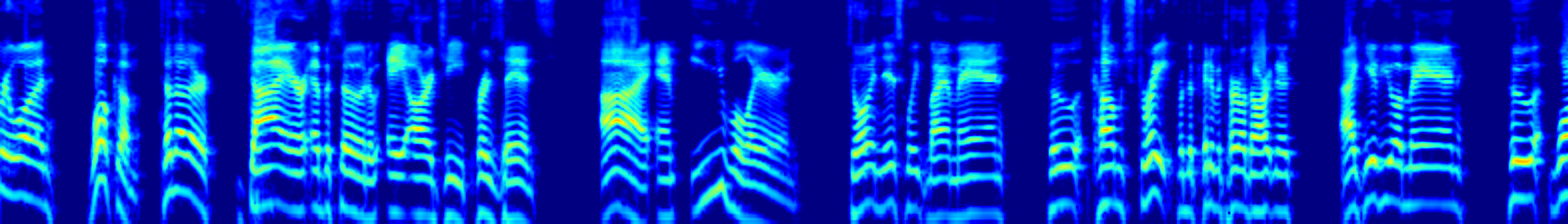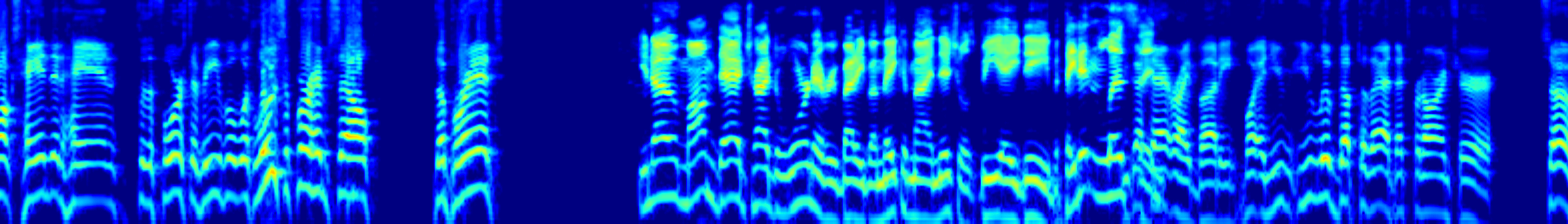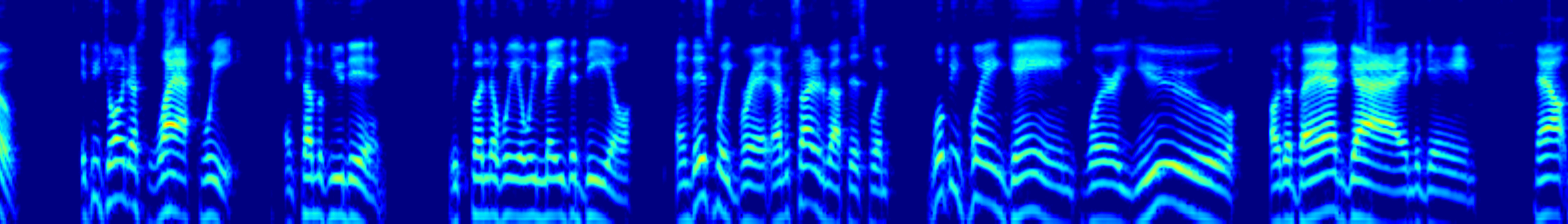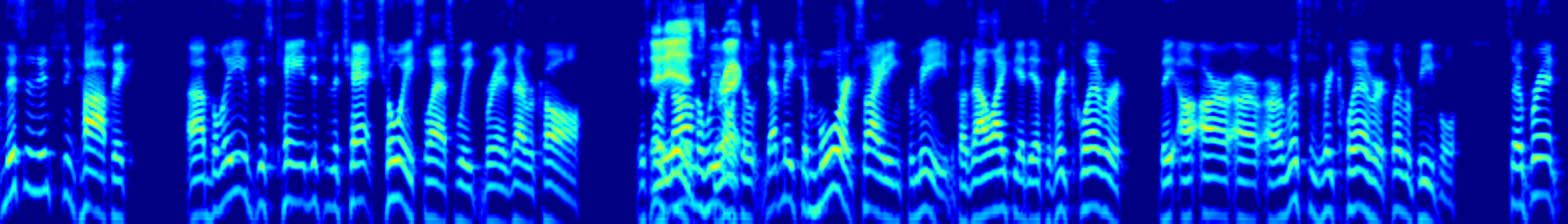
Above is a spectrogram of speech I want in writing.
everyone. Welcome to another dire episode of ARG Presents. I am Evil Aaron, joined this week by a man who comes straight from the pit of eternal darkness. I give you a man who walks hand in hand through the forest of evil with Lucifer himself, the Brent. You know, mom and dad tried to warn everybody by making my initials BAD, but they didn't listen. You got that right, buddy. Boy, and you you lived up to that. That's for darn sure. So, if you joined us last week, and some of you did, we spun the wheel, we made the deal. And this week, Brent, and I'm excited about this one. We'll be playing games where you are the bad guy in the game. Now, this is an interesting topic. I believe this came. This was a chat choice last week, Brent, as I recall. This was not on the wheel, correct. so that makes it more exciting for me because I like the idea. It's a very clever. They our our our, listeners very clever, clever people. So, Brent,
